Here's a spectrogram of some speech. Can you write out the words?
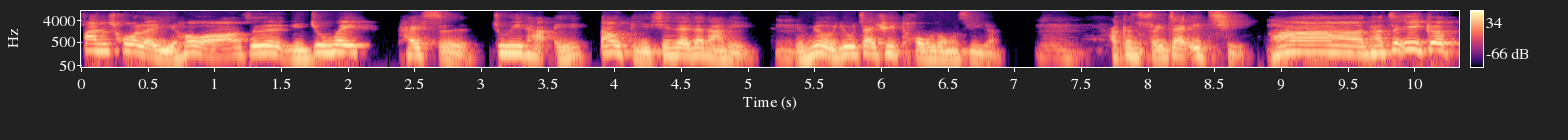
犯错了以后哦，就是你就会开始注意他，诶，到底现在在哪里？有嗯没有又再去偷东西了？嗯。他跟谁在一起？啊？他这一个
